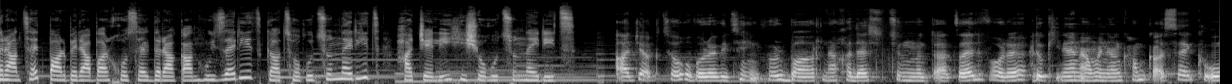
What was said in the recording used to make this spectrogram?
նրանց հետ parberabar խոսել դրական հույզերից, զգացողություններից, հաճելի հիշողություններից աջակցող որևիցե ինչ-որ բառ նախադասություն մտածել, որը դուք իրեն ամեն անգամ կասեք ու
